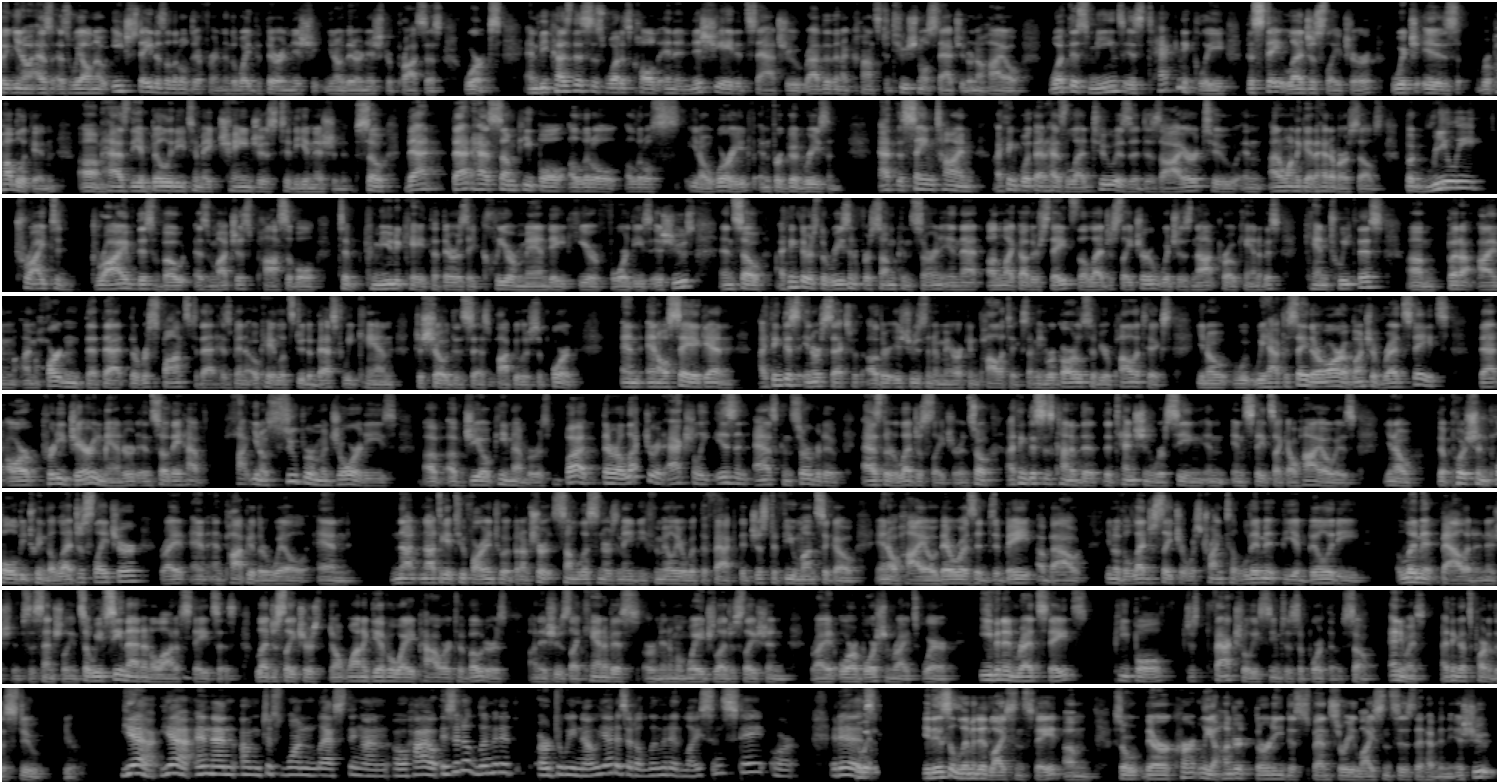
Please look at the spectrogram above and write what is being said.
that you know as as we all know each state is a little different in the way that their initiate you know their initiative process works. And because this is what is called an initiated statute rather than a constitutional statute in ohio what this means is technically the state legislature which is republican um, has the ability to make changes to the initiative. So that that has some people a little a little you know worried and for good reason. At the same time, I think what that has led to is a desire to, and I don't want to get ahead of ourselves, but really try to drive this vote as much as possible to communicate that there is a clear mandate here for these issues. And so I think there's the reason for some concern in that, unlike other states, the legislature, which is not pro cannabis, can tweak this. Um, but I'm I'm heartened that that the response to that has been okay. Let's do the best we can to show this as popular support. And and I'll say again, I think this intersects with other issues in American politics. I mean, regardless of your politics, you know, we, we have to say there are a bunch of red states that are pretty gerrymandered, and so they have high, you know super majorities of, of GOP members, but their electorate actually isn't as conservative as their legislature. And so I think this is kind of the, the tension we're seeing in, in states like Ohio is, you know, the push and pull between the legislature, right, and, and popular will. And not not to get too far into it, but I'm sure some listeners may be familiar with the fact that just a few months ago in Ohio, there was a debate about, you know, the legislature was trying to limit the ability limit ballot initiatives essentially. And so we've seen that in a lot of states as legislatures don't want to give away power to voters on issues like cannabis or minimum wage legislation, right? Or abortion rights, where even in red states, people just factually seem to support those. So, anyways, I think that's part of the stew here. Yeah, yeah. And then um just one last thing on Ohio. Is it a limited or do we know yet? Is it a limited license state or it is? So it, it is a limited license state. Um, so there are currently 130 dispensary licenses that have been issued.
